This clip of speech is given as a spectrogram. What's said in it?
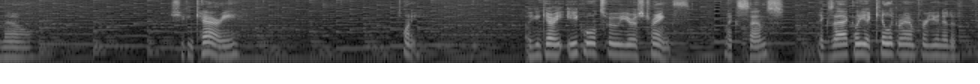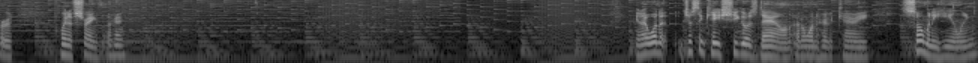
Now, she can carry 20. You can carry equal to your strength. Makes sense. Exactly a kilogram per unit of per point of strength. Okay. And I want to, just in case she goes down, I don't want her to carry so many healing.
